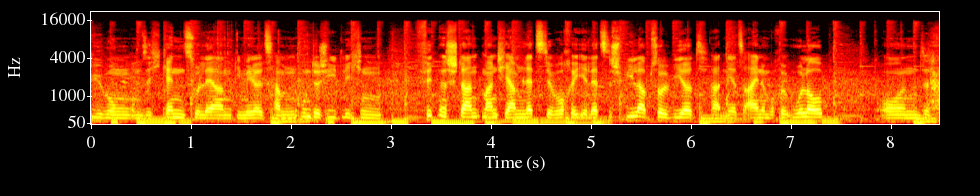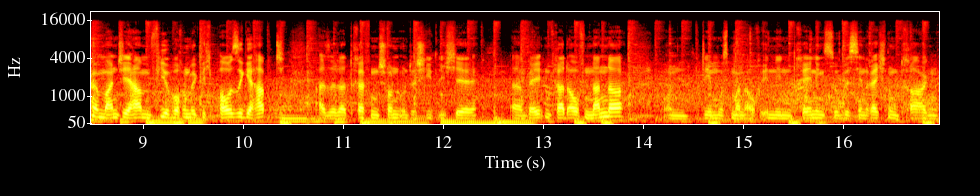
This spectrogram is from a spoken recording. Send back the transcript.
Übungen, um sich kennenzulernen. Die Mädels haben einen unterschiedlichen Fitnessstand. Manche haben letzte Woche ihr letztes Spiel absolviert, hatten jetzt eine Woche Urlaub und manche haben vier Wochen wirklich Pause gehabt. Also da treffen schon unterschiedliche äh, Welten gerade aufeinander und dem muss man auch in den Trainings so ein bisschen Rechnung tragen.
